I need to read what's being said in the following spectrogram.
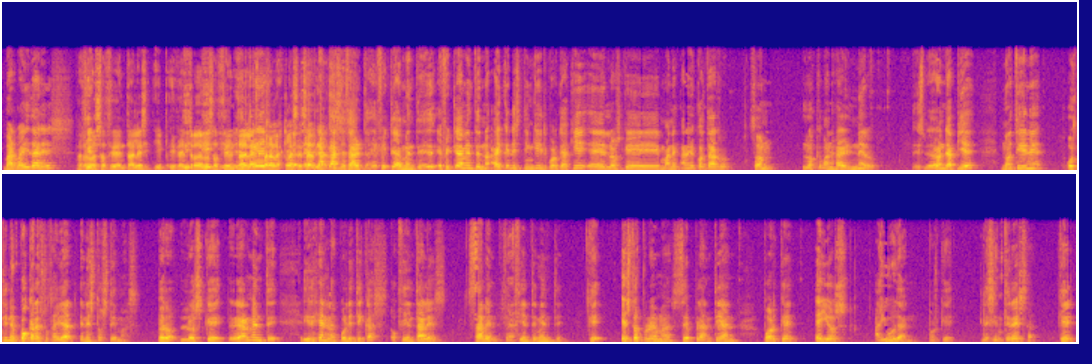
barbaridades. Para los occidentales y, dentro de los occidentales para las clases altas. Las clases altas, efectivamente. Efectivamente, no, hay que distinguir, porque aquí eh, los que manejan el cotarro son los que manejan el dinero. El ciudadano de a pie no tiene o tiene poca responsabilidad en estos temas. Pero los que realmente dirigen las políticas occidentales saben fehacientemente que estos problemas se plantean porque ellos ayudan, porque les interesa que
